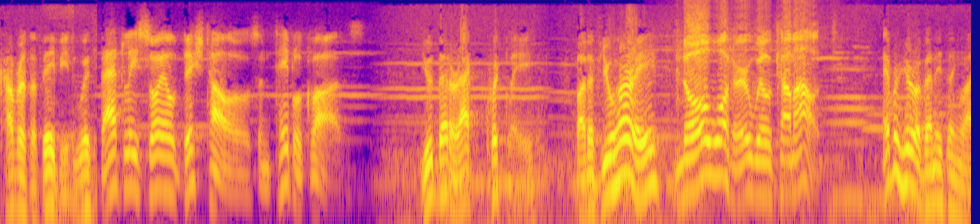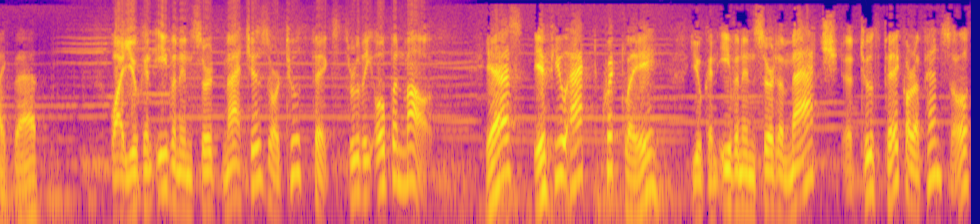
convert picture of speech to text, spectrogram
Cover the baby with badly soiled dish towels and tablecloths. You'd better act quickly, but if you hurry, no water will come out. Ever hear of anything like that? Why, you can even insert matches or toothpicks through the open mouth. Yes, if you act quickly, you can even insert a match, a toothpick, or a pencil,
